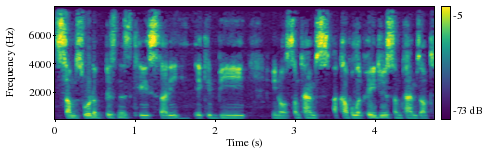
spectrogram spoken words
some sort of business case study. It could be you know sometimes a couple of pages sometimes up to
